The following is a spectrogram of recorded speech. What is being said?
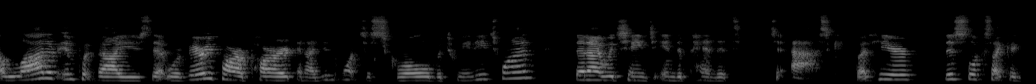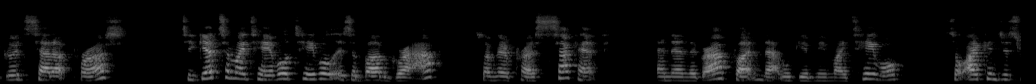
a lot of input values that were very far apart and I didn't want to scroll between each one, then I would change independent to ask. But here, this looks like a good setup for us. To get to my table, table is above graph, so I'm going to press second and then the graph button, that will give me my table. So I can just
